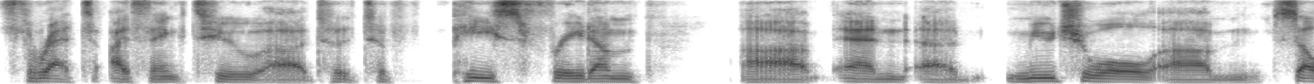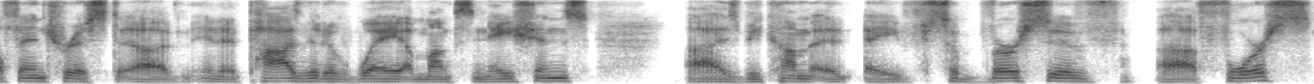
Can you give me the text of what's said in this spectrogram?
threat, I think, to uh, to, to peace, freedom, uh, and uh, mutual um, self interest uh, in a positive way amongst nations. Uh, has become a, a subversive uh, force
